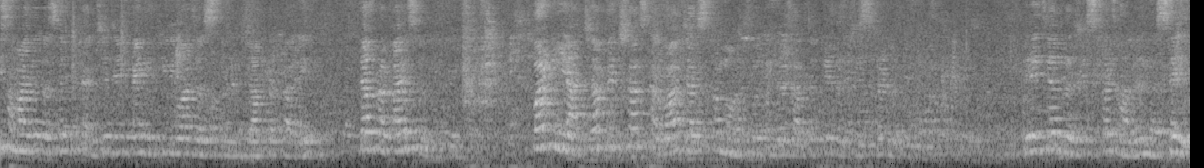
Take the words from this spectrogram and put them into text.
कोणीही समाजात असेल तर त्यांचे जे काही रीतिरिवाज असतील ज्या प्रकारे त्या प्रकारे सुरू पण याच्यापेक्षा सर्वात जास्त महत्त्व दिलं जातं ते रजिस्टर्ड ते जर रजिस्टर झालं नसेल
